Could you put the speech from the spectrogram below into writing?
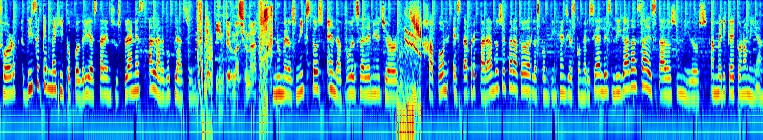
Ford dice que México podría estar en sus planes a largo plazo. Internacional. Números mixtos en la Bolsa de New York. Japón está preparándose para todas las contingencias comerciales ligadas a Estados Unidos. América Economía.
